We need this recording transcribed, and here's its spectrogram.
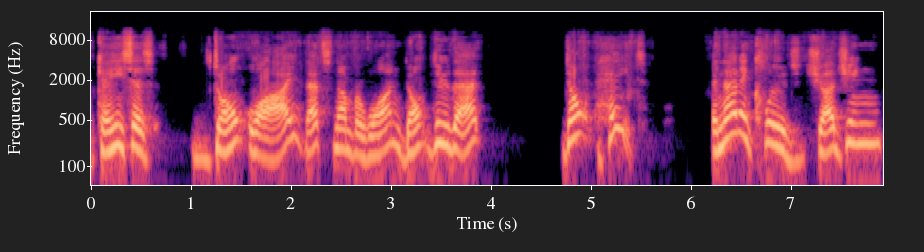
okay, he says, don't lie. That's number one. Don't do that. Don't hate. And that includes judging,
